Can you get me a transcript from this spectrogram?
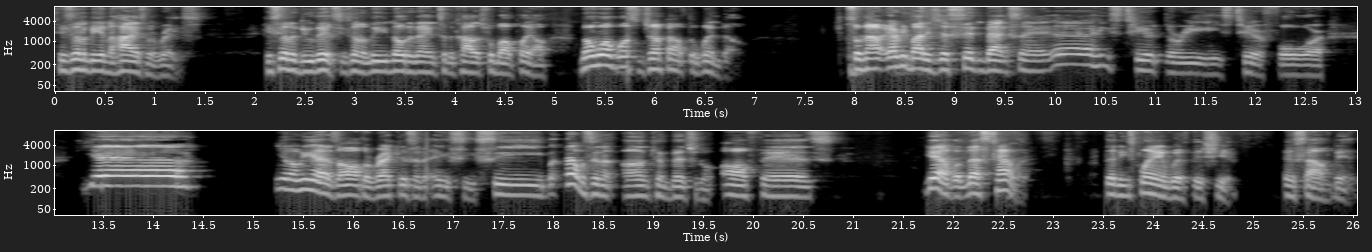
He's going to be in the Heisman race. He's going to do this. He's going to lead Notre Dame to the college football playoff. No one wants to jump out the window. So now everybody's just sitting back saying, "Yeah, he's tier three, he's tier four. Yeah, you know, he has all the records in the ACC, but that was in an unconventional offense. Yeah, with less talent than he's playing with this year in South Bend.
